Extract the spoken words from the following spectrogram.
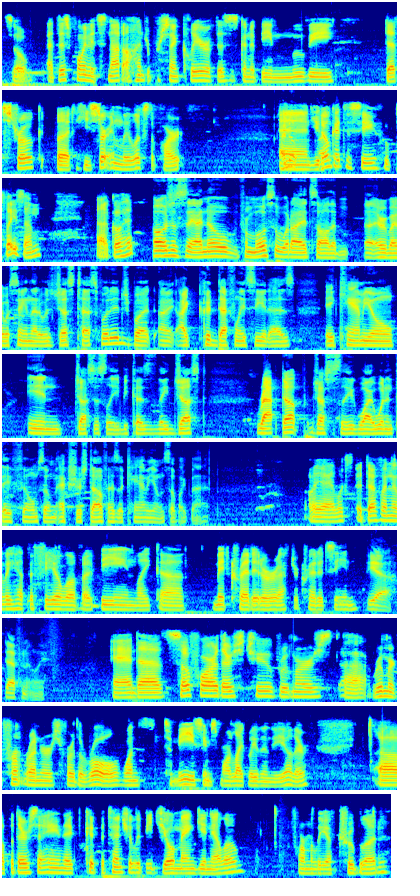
So at this point, it's not 100% clear if this is going to be movie Deathstroke, but he certainly looks the part. And you don't get to see who plays him. Uh, go ahead. Oh, I was just saying, I know from most of what I had saw that uh, everybody was saying that it was just test footage, but I, I could definitely see it as a cameo in Justice League because they just wrapped up Justice League. Why wouldn't they film some extra stuff as a cameo and stuff like that? Oh yeah, it looks. It definitely had the feel of it being like a mid-credit or after-credit scene. Yeah, definitely. And uh, so far, there's two rumors, uh, rumored frontrunners for the role. One, to me, seems more likely than the other. Uh, but they're saying it could potentially be Joe Manganiello, formerly of True Blood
